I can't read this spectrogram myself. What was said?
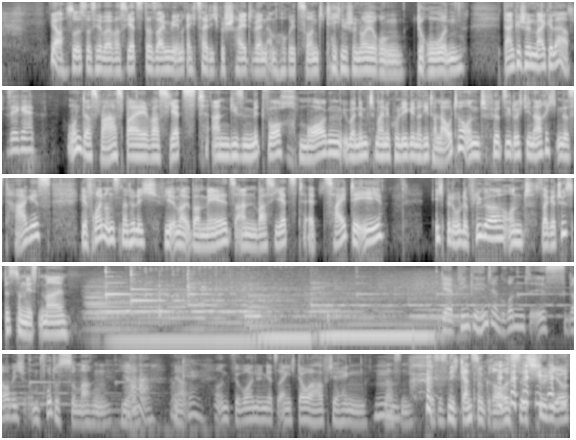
Ja, so ist das hier bei Was Jetzt. Da sagen wir Ihnen rechtzeitig Bescheid, wenn am Horizont technische Neuerungen drohen. Dankeschön, Michael Love. Sehr gern. Und das war's bei Was Jetzt an diesem Mittwoch. Morgen übernimmt meine Kollegin Rita Lauter und führt Sie durch die Nachrichten des Tages. Wir freuen uns natürlich wie immer über Mails an wasjetzt.zeit.de. Ich bin Ole Flüger und sage Tschüss, bis zum nächsten Mal. Der pinke Hintergrund ist, glaube ich, um Fotos zu machen hier. Ah, okay. Ja. Und wir wollen ihn jetzt eigentlich dauerhaft hier hängen hm. lassen. Das ist nicht ganz so grau, das Studio.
